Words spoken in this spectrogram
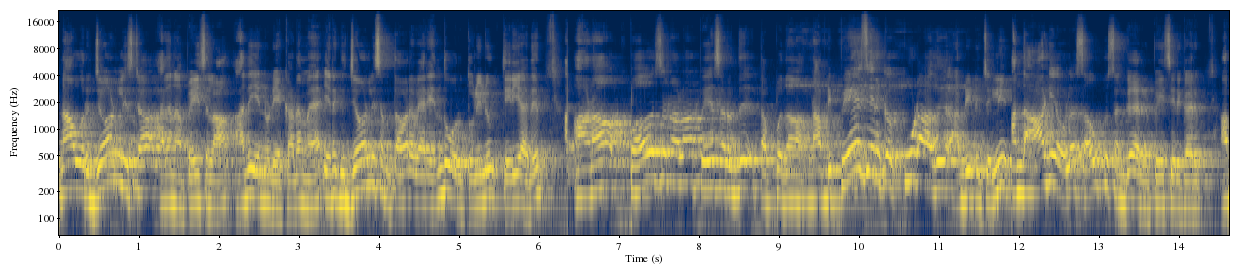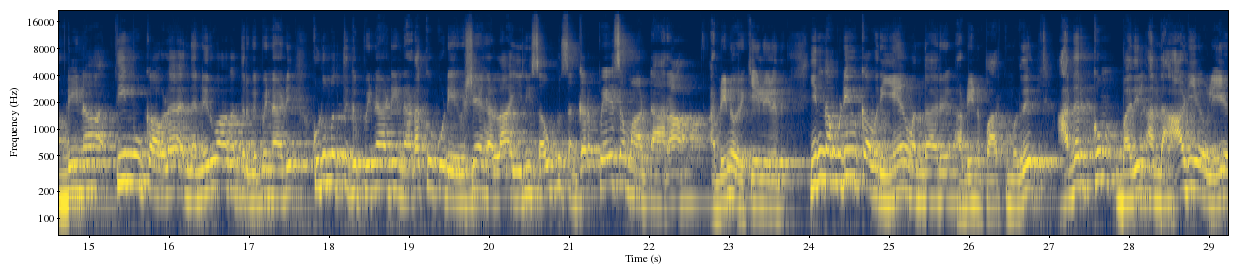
நான் ஒரு ஜேர்னலிஸ்டாக அதை நான் பேசலாம். அது என்னுடைய கடமை. எனக்கு ஜேர்னலிசம் தவிர வேறு எந்த ஒரு தொழிலும் தெரியாது. ஆனால் பர்சனலாக பேசுறது தப்பு தான் நான் அப்படி பேசியிருக்க கூடாது அப்படின்னு சொல்லி அந்த ஆடியோவில் சவுக்கு சங்கர் பேசியிருக்காரு. அப்படின்னா திமுகவில் இந்த நிர்வாகத்திற்கு பின்னாடி குடும்பத்துக்கு பின்னாடி நடக்கக்கூடிய விஷயங்கள்லாம் இனி சவுக்கு சங்கர் பேச மாட்டாரா? அப்படின்னு ஒரு கேள்வி எழுது. இந்த முடிவுக்கு அவர் ஏன் வந்தார் அப்படின்னு பார்க்கும்பொழுது அதற்கும் பதில் அந்த ஆடியோவிலேயே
